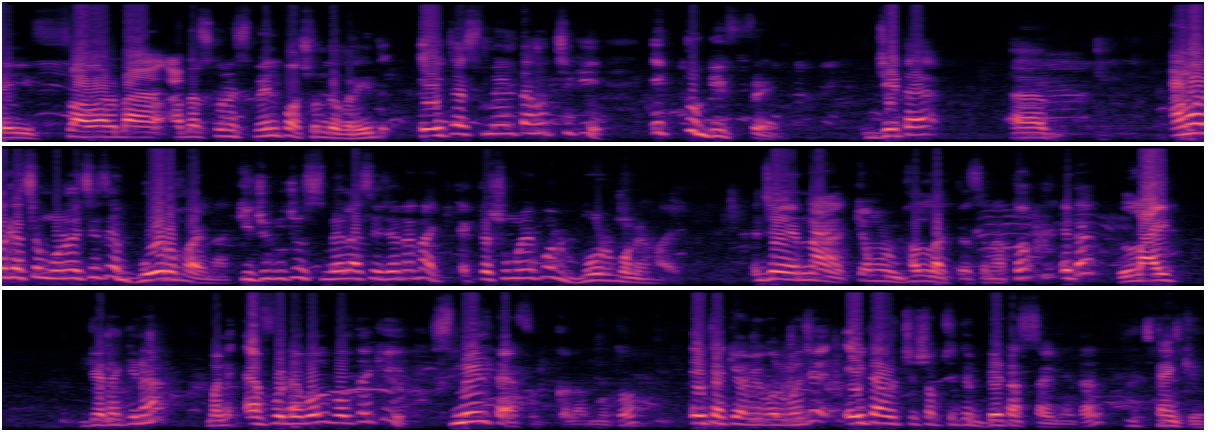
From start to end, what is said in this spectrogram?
এই ফ্লাওয়ার বা আদার্স কোনো স্মেল পছন্দ করে। কিন্তু এইটা স্মেলটা হচ্ছে কি একটু ডিফারেন্ট যেটা আমার কাছে মনে হয়েছে যে বোর হয় না। কিছু কিছু স্মেল আছে যেটা না একটা সময় পর বোর মনে হয়। যে না কেমন ভালো লাগতেছে না। তো এটা লাইট যেটা কিনা মানে অ্যাফোর্ডেবল বলতে কি স্মেলটা অ্যাফোর্ড করার মতো। এটাকে আমি বলব যে এইটা হচ্ছে সবচেয়ে বেটার সাইন এটার। Thank you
